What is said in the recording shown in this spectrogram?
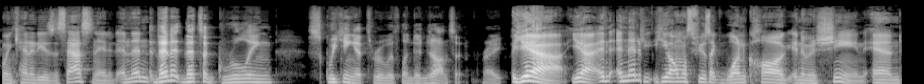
when kennedy is assassinated and then then it, that's a grueling squeaking it through with lyndon johnson right Yeah, yeah, and and then he, almost feels like one cog in a machine, and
